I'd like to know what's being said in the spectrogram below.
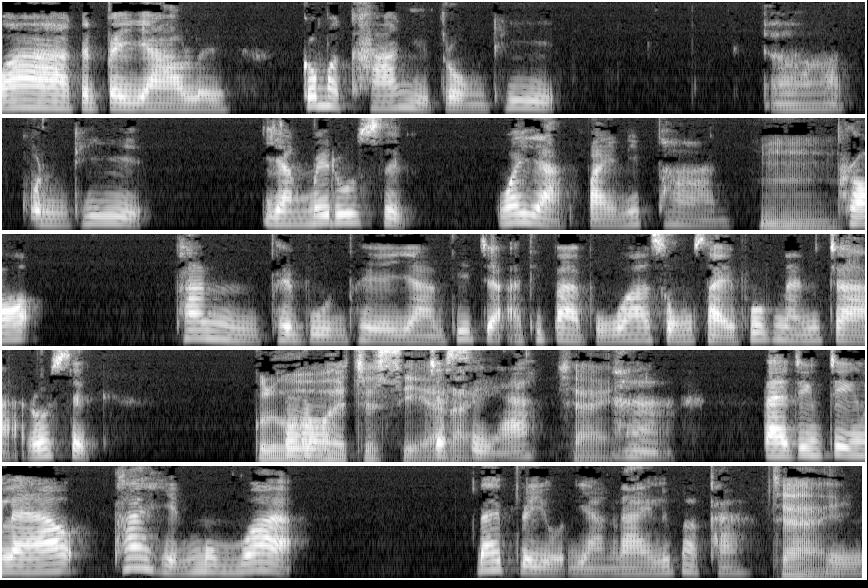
ว่ากันไปยาวเลย ก็มาค้างอยู่ตรงที่อ่าคนที่ยังไม่รู้สึกว่าอยากไปนิพพานอืมเพราะ ท่านไพบูลย์พยายามที่จะอธิบายบอกว่าสงสัยพวกนั้นจะรู้สึก กลัวว่าจะเสียจะอะไรเสียใช่ฮะแต่จริง ๆแล้วถ้าเห็นมุมว่าได้ประโยชน์อย่างไรหรือเปล่าคะใช่เออ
